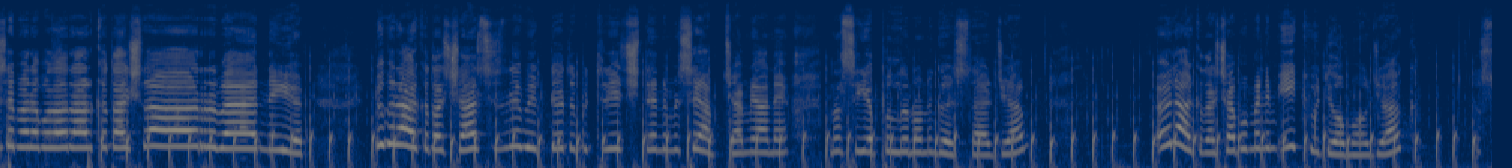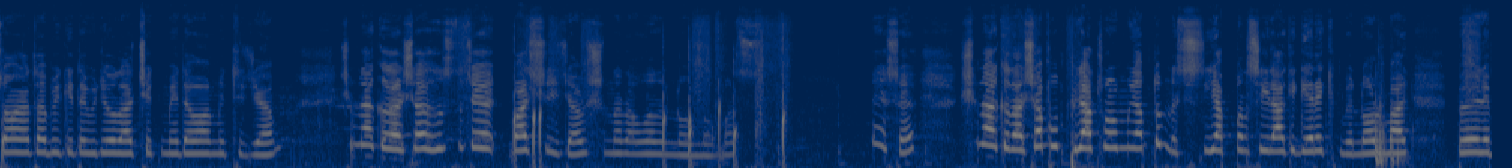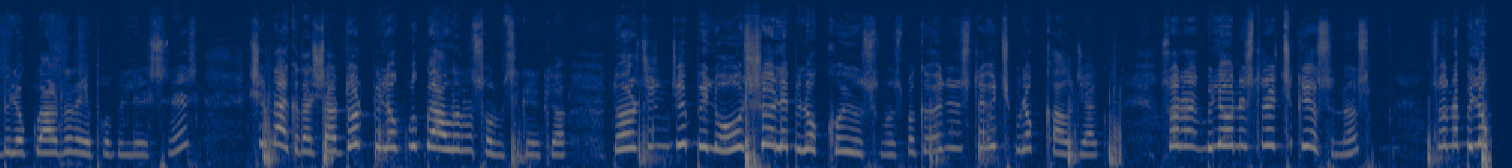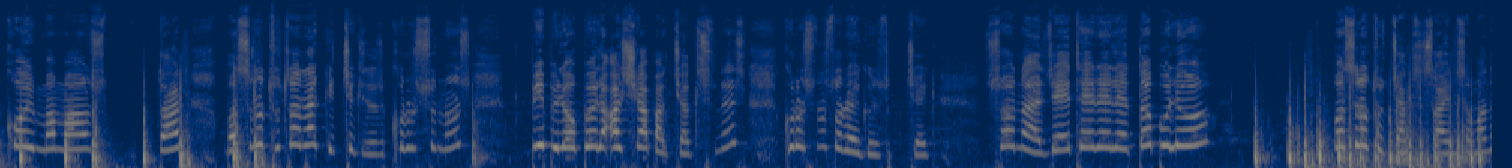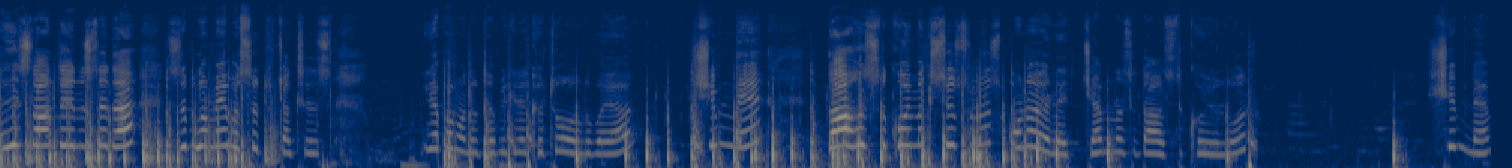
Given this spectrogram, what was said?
Hepinize merhabalar arkadaşlar. Ben Eyüp. Bugün arkadaşlar sizinle birlikte de bitiriş denemesi yapacağım. Yani nasıl yapılır onu göstereceğim. Öyle arkadaşlar bu benim ilk videom olacak. Sonra tabii ki de videolar çekmeye devam edeceğim. Şimdi arkadaşlar hızlıca başlayacağım. Şunları alalım ne olmaz. Neyse. Şimdi arkadaşlar bu platformu yaptım da sizin yapmanız ilaki gerekmiyor. Normal böyle bloklarda da yapabilirsiniz. Şimdi arkadaşlar 4 blokluk bir alanınız olması gerekiyor. Dördüncü bloğu şöyle blok koyuyorsunuz. Bakın önünüzde 3 blok kalacak. Sonra bloğun üstüne çıkıyorsunuz. Sonra blok koyma mouse'dan basılı tutarak gideceksiniz. Kurursunuz. Bir blok böyle aşağı bakacaksınız. Kurursunuz oraya gözükecek. Sonra CTRL W basılı tutacaksınız aynı zamanda. Hızlandığınızda da zıplamaya basılı tutacaksınız. Yapamadım tabii ki de kötü oldu baya. Şimdi daha hızlı koymak istiyorsunuz onu öğreteceğim. Nasıl daha hızlı koyulur. Şimdi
